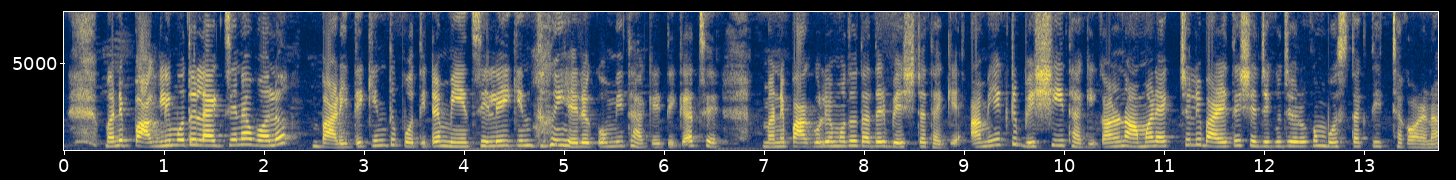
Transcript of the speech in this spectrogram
মানে পাগলি মতো লাগছে না বলো? বাড়িতে কিন্তু প্রতিটা মেয়ে ছেলেই কিন্তু এরকমই থাকে, ঠিক আছে? মানে পাগলের মতো তাদের বেশটা থাকে। আমি একটু বেশিই থাকি, কারণ আমার অ্যাকচুয়ালি বাড়িতে সেজে গুজে ওরকম বসে থাকতে ইচ্ছা করে না।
